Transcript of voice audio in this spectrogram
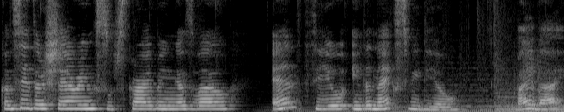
consider sharing, subscribing as well and see you in the next video. Bye bye!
